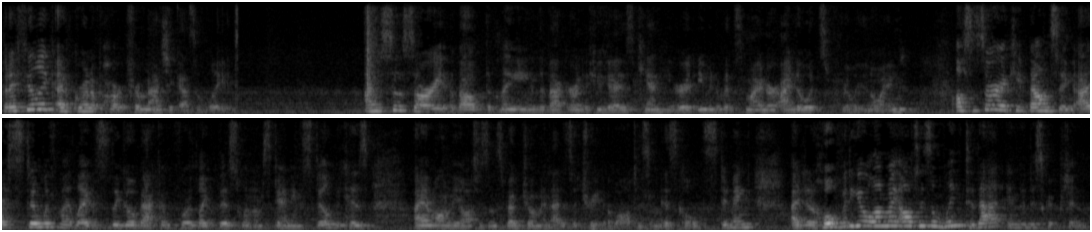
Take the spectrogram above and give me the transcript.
But I feel like I've grown apart from magic as of late. I'm so sorry about the clanging in the background if you guys can hear it, even if it's minor. I know it's really annoying. Also, sorry I keep bouncing. I stim with my legs. They go back and forth like this when I'm standing still because I am on the autism spectrum and that is a trait of autism. It's called stimming. I did a whole video on my autism, link to that in the description.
